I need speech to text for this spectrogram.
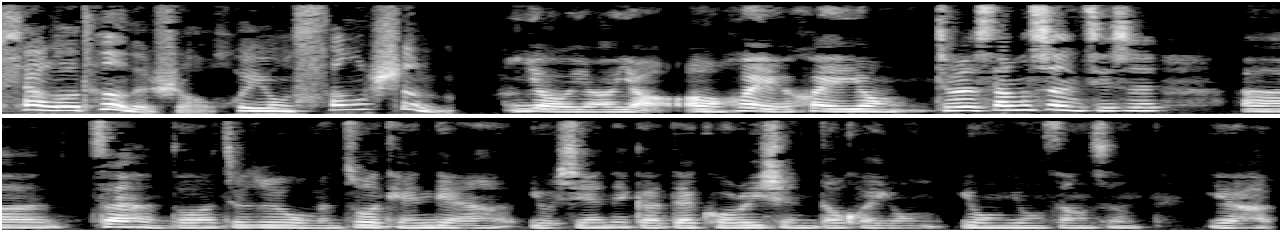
夏洛特的时候会用桑葚吗？有有有哦，会会用，就是桑葚。其实，呃，在很多就是我们做甜点，有些那个 decoration 都会用用用桑葚，也很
